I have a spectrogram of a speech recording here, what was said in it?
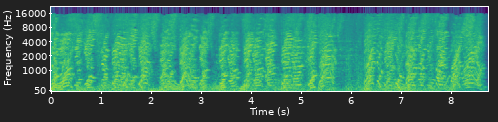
The more he eats, the bigger he gets. And his belly gets bigger, bigger, and bigger. He pops! Pop the pig is belly busting fun by Goliath.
